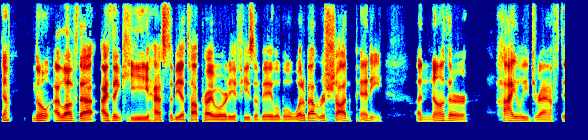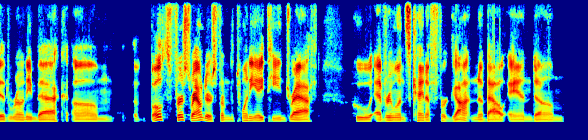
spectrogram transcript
Yeah. No, I love that. I think he has to be a top priority if he's available. What about Rashad Penny, another highly drafted running back? Um, both first rounders from the 2018 draft, who everyone's kind of forgotten about, and um,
